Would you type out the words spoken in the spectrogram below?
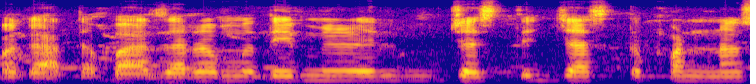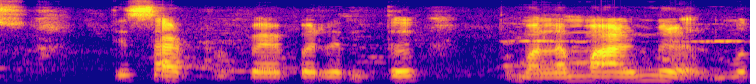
बघा आता बाजारामध्ये मिळेल जास्तीत जास्त पन्नास ते साठ रुपयापर्यंत तुम्हाला माळ मिळेल. मग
